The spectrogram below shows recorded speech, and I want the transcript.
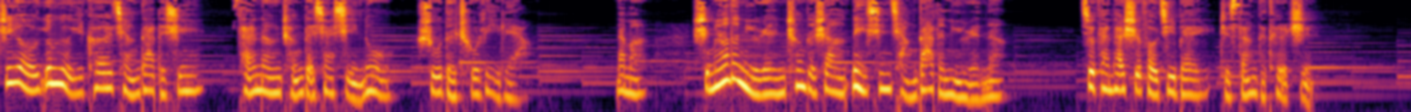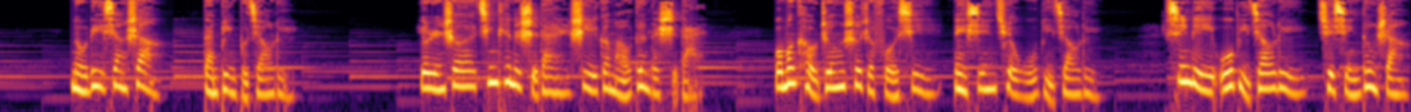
只有拥有一颗强大的心，才能承得下喜怒，输得出力量。那么，什么样的女人称得上内心强大的女人呢？就看她是否具备这三个特质：努力向上，但并不焦虑。有人说，今天的时代是一个矛盾的时代，我们口中说着佛系，内心却无比焦虑；心里无比焦虑，却行动上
